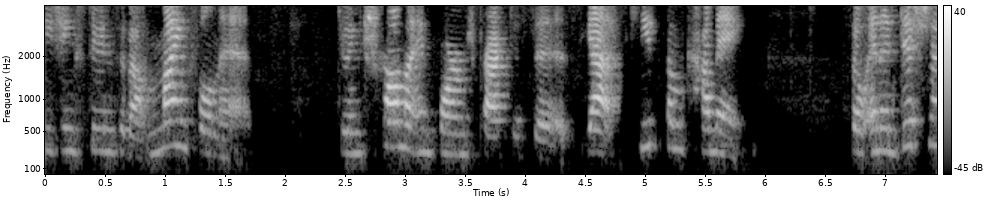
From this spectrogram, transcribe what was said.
Teaching students about mindfulness, doing trauma-informed practices, yes, keep them coming. So in addition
